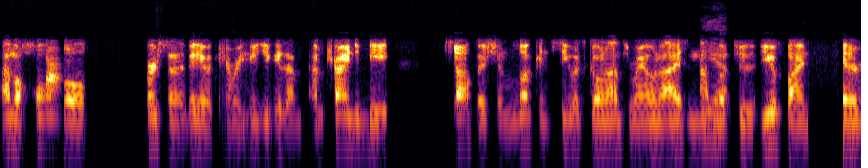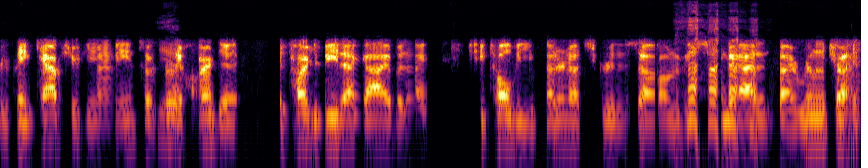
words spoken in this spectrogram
I'm a horrible person on the video camera usually because I'm I'm trying to be selfish and look and see what's going on through my own eyes and not Yep. look through the viewfinder get everything captured. You know what I mean? So it's Yeah. really hard to it's hard to be that guy. But I, she told me you better not screw this up. I'm gonna be so mad. And so I really tried.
